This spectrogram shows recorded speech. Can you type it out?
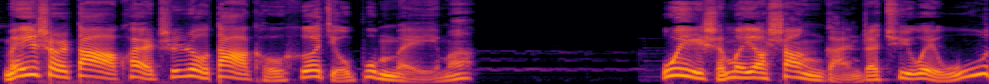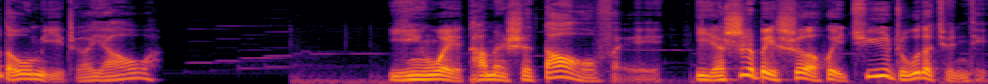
没事大块吃肉，大口喝酒不美吗？为什么要上赶着去为五斗米折腰啊？因为他们是盗匪，也是被社会驱逐的群体。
